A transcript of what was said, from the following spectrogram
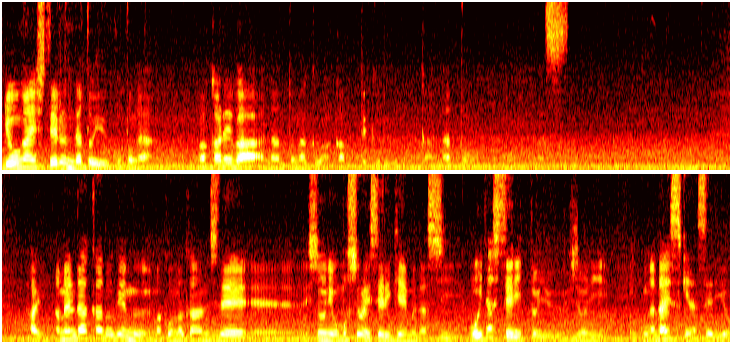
両替してるんだということが分かればなんとなく分かってくるかなと思います。はい、アメンダーカードゲーム、まあ、こんな感じで、えー、非常に面白い競りゲームだし追い出し競りという非常に僕が大好きな競りを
